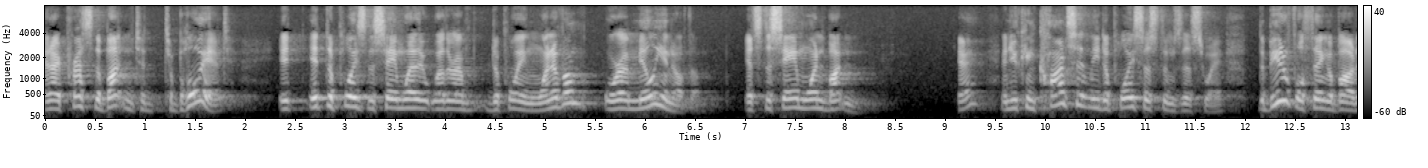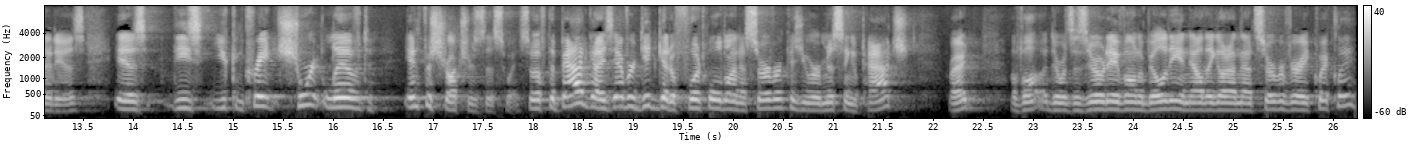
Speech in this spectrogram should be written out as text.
and I press the button to, to deploy it, it, it deploys the same way whether I'm deploying one of them or a million of them. It's the same one button. Okay? And you can constantly deploy systems this way. The beautiful thing about it is, is these you can create short-lived infrastructures this way. So if the bad guys ever did get a foothold on a server because you were missing a patch, right? There was a zero-day vulnerability and now they got on that server very quickly.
